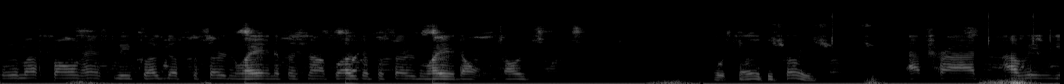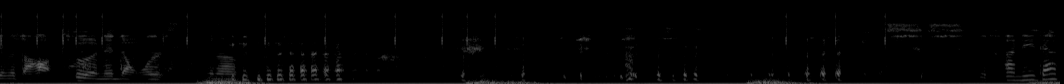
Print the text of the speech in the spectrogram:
Well, my phone has to be plugged up a certain way, and if it's not plugged up a certain way, it don't charge. Well, tell it to charge. I've tried. I've even given it the hot two and it don't work. You know. I need that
